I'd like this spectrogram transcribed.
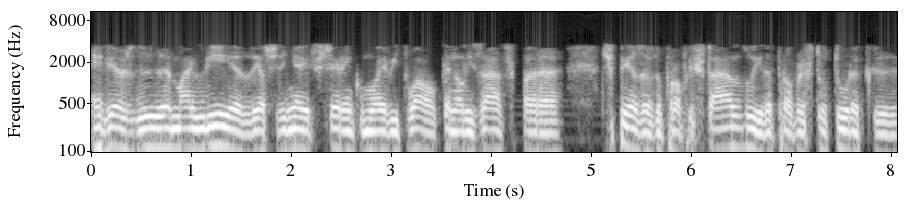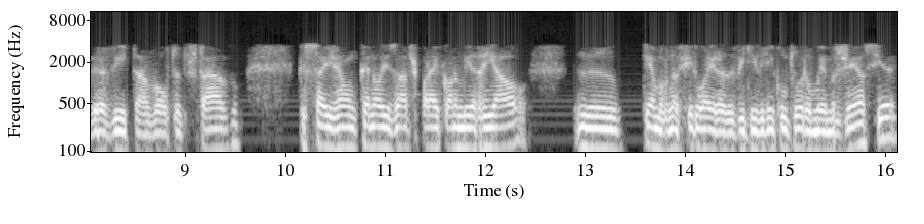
em vez de a maioria desses dinheiros serem, como é habitual, canalizados para despesas do próprio Estado e da própria estrutura que gravita à volta do Estado, que sejam canalizados para a economia real. Eh, temos na fileira de vitivinicultura uma emergência,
